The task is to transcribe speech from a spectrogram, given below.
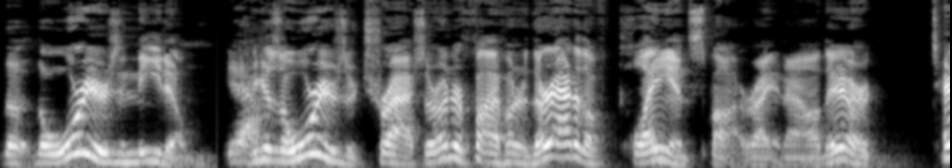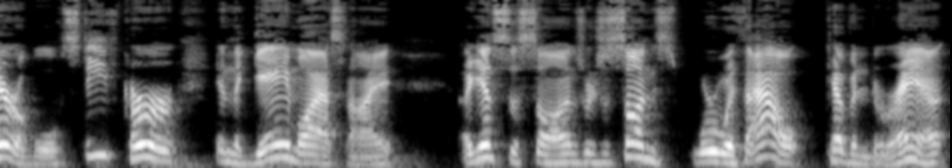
the, the Warriors need him. Yeah. Because the Warriors are trash. They're under 500. They're out of the play-in spot right now. They are terrible. Steve Kerr in the game last night against the Suns, which the Suns were without Kevin Durant.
